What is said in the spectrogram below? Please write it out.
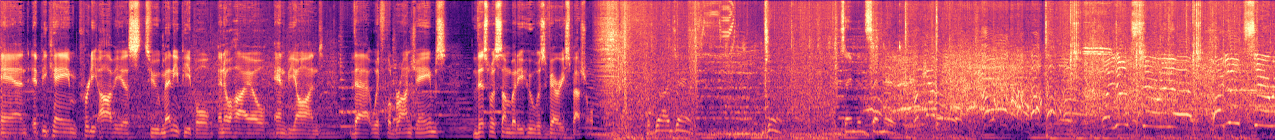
And it became pretty obvious to many people in Ohio and beyond that with LeBron James, this was somebody who was very special. LeBron James, June, St. Vincent St. Mary. Are you serious? Are you serious?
